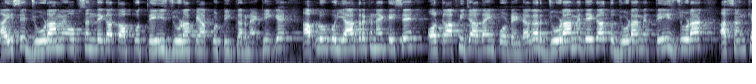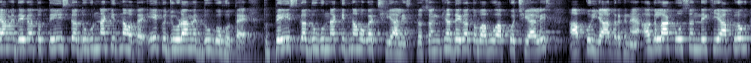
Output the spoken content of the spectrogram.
ऐसे जोड़ा में ऑप्शन देगा तो आपको 23 जोड़ा पे आपको टिक करना है, ठीक है? आप लोगों को याद रखना है कैसे? और काफ़ी ज़्यादा इंपॉर्टेंट अगर जोड़ा में देगा तो जोड़ा में तेईस जोड़ा और संख्या में देगा तो तेईस का दुगुना कितना होता है? एक जोड़ा में दो होता है तो तेईस का दुगुना कितना होगा? छियालीस। तो संख्या देगा तो बाबू आपको छियालीस, आपको याद रखना है। अगला क्वेश्चन देखिए आप लोग,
